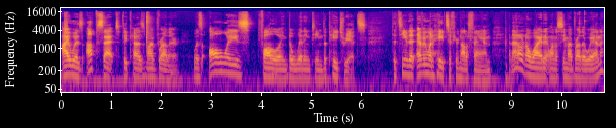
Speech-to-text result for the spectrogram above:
I was upset because my brother was always following the winning team, the Patriots. The team that everyone hates if you're not a fan. And I don't know why I didn't want to see my brother win.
